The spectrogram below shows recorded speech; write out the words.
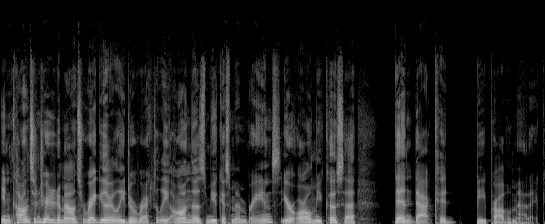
in concentrated amounts regularly directly on those mucous membranes, your oral mucosa, then that could be problematic.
